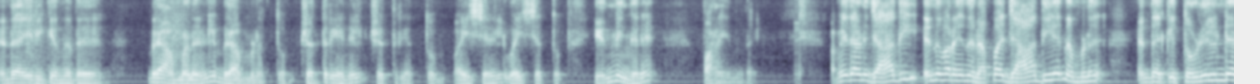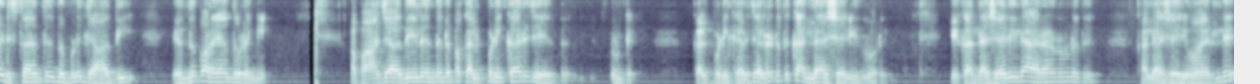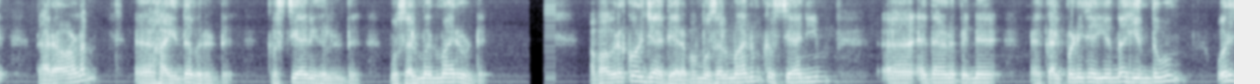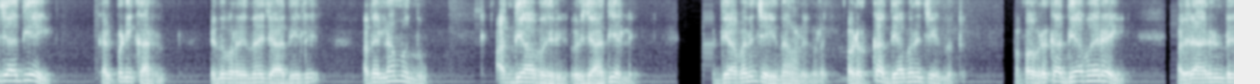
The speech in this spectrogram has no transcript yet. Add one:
എന്തായിരിക്കുന്നത്? ബ്രാഹ്മണനിൽ ബ്രാഹ്മണത്വം ക്ഷത്രിയനിൽ ക്ഷത്രിയത്വം വൈശ്യനിൽ വൈശ്യത്വം എന്നിങ്ങനെ പറയുന്നത്. അപ്പോൾ ഇതാണ് ജാതി എന്ന് പറയുന്നത്. അപ്പോൾ ജാതിയെ നമ്മൾ എന്താക്കി? തൊഴിലിന്റെ അടിസ്ഥാനത്തിൽ നമ്മൾ ജാതി എന്ന് പറയാൻ തുടങ്ങി. അപ്പോൾ ആ ജാതിയിൽ എന്തുണ്ട്? ഇപ്പോൾ കൽപ്പണിക്കാർ ചെയ്യുന്നുണ്ട് കൽപ്പണിക്കാർ ചിലയിടത്ത് കല്ലാശാരി എന്ന് പറയും. ഈ കല്ലാശാരിയിൽ ആരാണുള്ളത്? കലാശാരിമാരിൽ ധാരാളം ഹൈന്ദവരുണ്ട് ക്രിസ്ത്യാനികളുണ്ട് മുസൽമാന്മാരുണ്ട്. അപ്പോൾ അവരൊക്കെ ഒരു ജാതിയാണ്. അപ്പോൾ മുസൽമാനും ക്രിസ്ത്യാനിയും എന്താണ് പിന്നെ കൽപ്പണി ചെയ്യുന്ന ഹിന്ദുവും ഒരു ജാതിയായി കൽപ്പണിക്കാരൻ എന്ന് പറയുന്ന ജാതിയിൽ അതെല്ലാം വന്നു. അധ്യാപകർ ഒരു ജാതിയല്ലേ? അധ്യാപനം ചെയ്യുന്ന ആളുകൾ അവരൊക്കെ അധ്യാപനം ചെയ്യുന്നുണ്ട്. അപ്പോൾ അവരൊക്കെ അധ്യാപകരായി. അതിലാരുണ്ട്?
